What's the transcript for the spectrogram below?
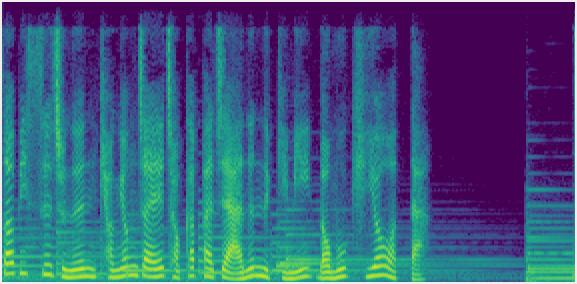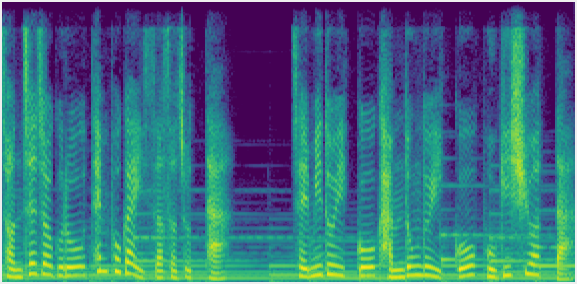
서비스 주는 경영자에 적합하지 않은 느낌이 너무 귀여웠다. 전체적으로 템포가 있어서 좋다. 재미도 있고 감동도 있고 보기 쉬웠다.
